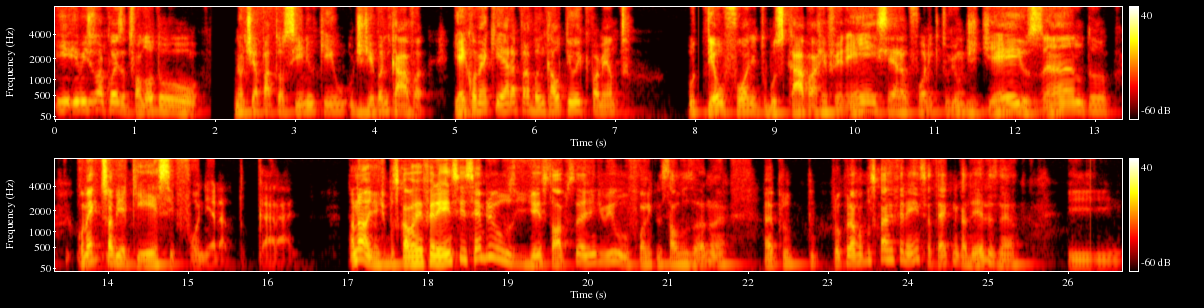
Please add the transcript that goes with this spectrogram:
E, e me diz uma coisa, tu falou do. Não tinha patrocínio que o, o DJ bancava. E aí, como é que era pra bancar o teu equipamento? O teu fone, tu buscava a referência, era o fone que tu viu um DJ usando. Como é que tu sabia que esse fone era do caralho? Ah, não, a gente buscava referência e sempre os DJs tops, a gente viu o fone que eles estavam usando, né? Aí pro- pro- procurava buscar a referência técnica deles, né? E,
